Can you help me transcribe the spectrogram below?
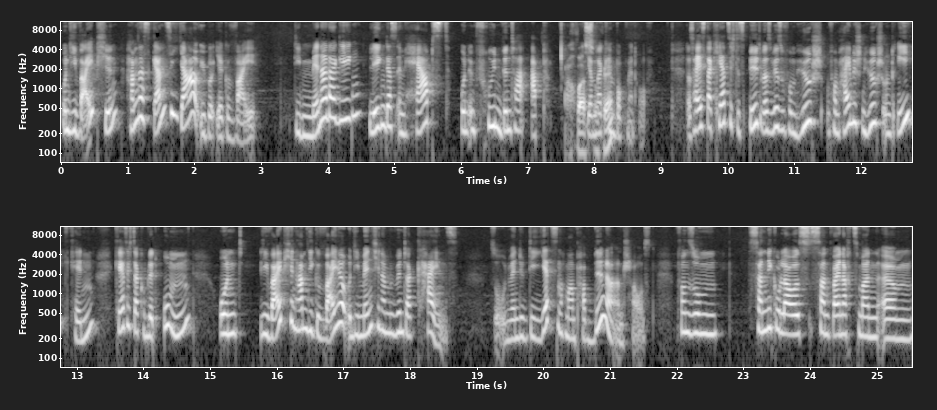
und die Weibchen haben das ganze Jahr über ihr Geweih. Die Männer dagegen legen das im Herbst und im frühen Winter ab. Ach was, Die haben da okay. keinen Bock mehr drauf. Das heißt, da kehrt sich das Bild, was wir so vom Hirsch, vom heimischen Hirsch und Reh kennen, kehrt sich da komplett um. Und die Weibchen haben die Geweihe und die Männchen haben im Winter keins. So, und wenn du dir jetzt noch mal ein paar Bilder anschaust von so einem San Nikolaus, San Weihnachtsmann ähm,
